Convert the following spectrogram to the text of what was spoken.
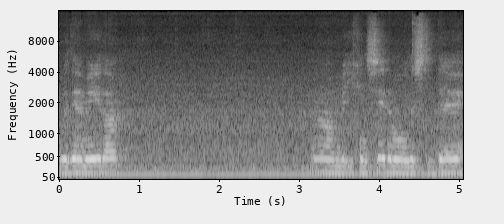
with them either. Um, but you can see them all listed there.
